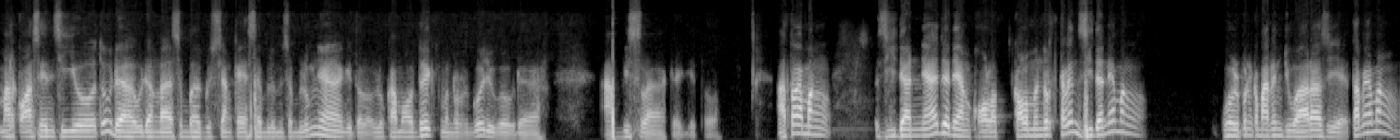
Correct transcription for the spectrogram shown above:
Marco Asensio tuh udah udah nggak sebagus yang kayak sebelum-sebelumnya gitu loh. Luka Modric menurut gue juga udah abis lah kayak gitu. Atau emang Zidane-nya aja yang kolot. Kalau menurut kalian Zidane emang walaupun kemarin juara sih ya, tapi emang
